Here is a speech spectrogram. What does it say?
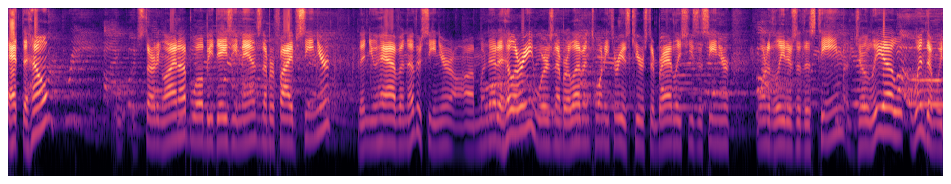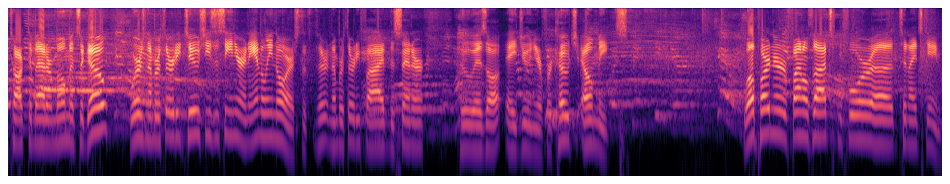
at the helm. Starting lineup will be Daisy Mans, number five senior. Then you have another senior, uh, Monetta Hillary, whereas number 11, 23 is Kirsten Bradley. She's a senior one of the leaders of this team. Jolia Wyndham, we talked about her moments ago. Where's number 32? She's a senior. And Annalie Norris, the thir- number 35, the center, who is a, a junior for Coach El Meeks. Well, partner, final thoughts before uh, tonight's game.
